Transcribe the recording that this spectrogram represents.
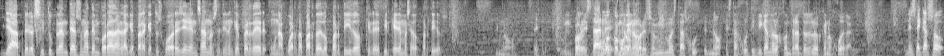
Ya, pero si tú planteas una temporada en la que para que tus jugadores lleguen sanos se tienen que perder una cuarta parte de los partidos, quiere decir que hay demasiados partidos. No. Por- Por, esta ¿cómo- re- cómo que no? Por eso mismo estás, ju- no, estás justificando los contratos de los que no juegan. En este caso,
